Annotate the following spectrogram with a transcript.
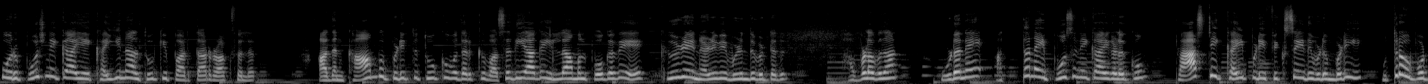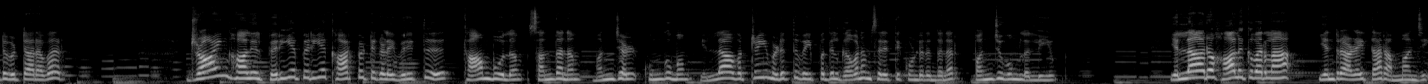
ஒரு பூஷணிக்காயை கையினால் தூக்கி பார்த்தார் ராக்ஃபெல்லர். அதன் காம்பு பிடித்து தூக்குவதற்கு வசதியாக இல்லாமல் போகவே கீழே நழுவி விழுந்து விட்டது. அவ்வளவுதான். உடனே அத்தனை பூசணிக்காய்களுக்கும் பிளாஸ்டிக் கைப்பிடி ஃபிக்ஸ் செய்து விடும்படி உத்தரவு போட்டு விட்டார் அவர். டிராயிங் ஹாலில் பெரிய பெரிய கார்பெட்டுகளை விரித்து தாம்பூலம் சந்தனம் மஞ்சள் குங்குமம் எல்லாவற்றையும் எடுத்து வைப்பதில் கவனம் செலுத்திக் கொண்டிருந்தனர் பஞ்சுவும் லல்லியும். எல்லாரும் ஹாலுக்கு வரலாம் என்று அழைத்தார் அம்மாஞ்சி.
